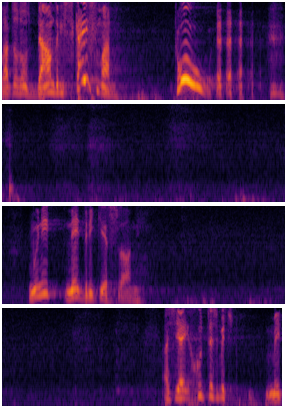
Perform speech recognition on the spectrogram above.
laat ons ons boundary skuif man. Woe! Moenie net 3 keer slaan nie. As jy goed is met met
